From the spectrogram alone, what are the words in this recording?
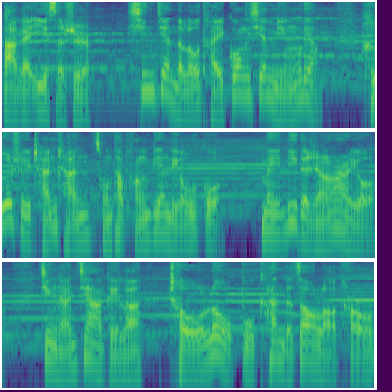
大概意思是：新建的楼台光鲜明亮，河水潺潺从它旁边流过，美丽的人儿哟，竟然嫁给了丑陋不堪的糟老头儿。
